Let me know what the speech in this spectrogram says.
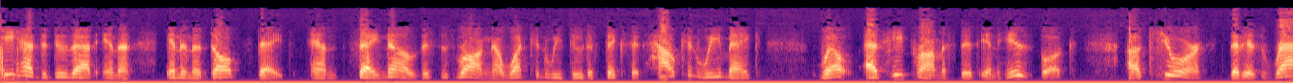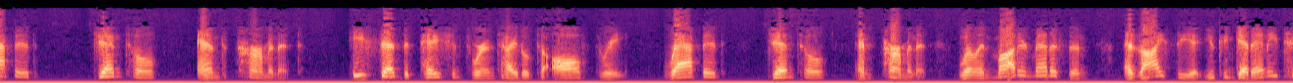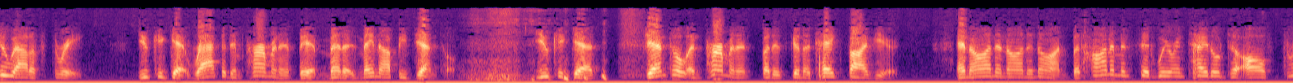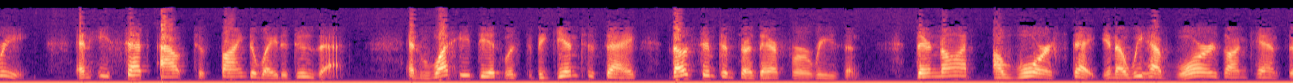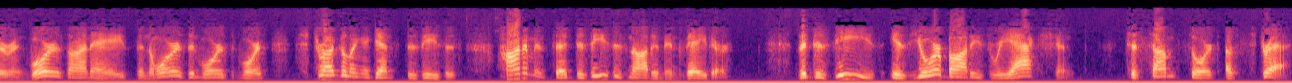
He had to do that in a in an adult state and say, no, this is wrong. Now what can we do to fix it? How can we make, well, as he promised it in his book, a cure that is rapid, gentle, and permanent. He said that patients were entitled to all three rapid, gentle, and permanent. Well, in modern medicine, as I see it, you can get any two out of three. You could get rapid and permanent, but it may not be gentle. You could get gentle and permanent, but it's going to take five years. And on and on and on. But Hahnemann said we're entitled to all three. And he set out to find a way to do that. And what he did was to begin to say, those symptoms are there for a reason. They're not a war state. You know, we have wars on cancer and wars on AIDS and wars and wars and wars, struggling against diseases. Hahnemann said disease is not an invader. The disease is your body's reaction to some sort of stress.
